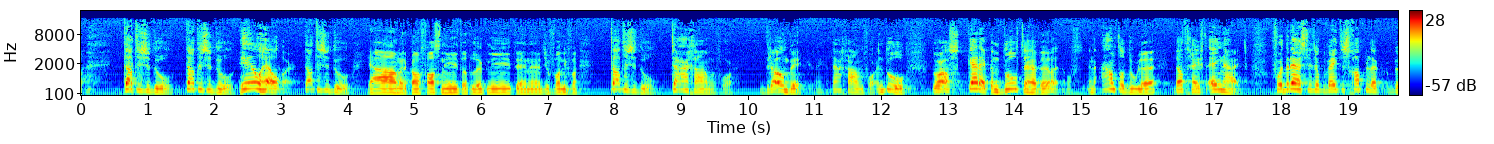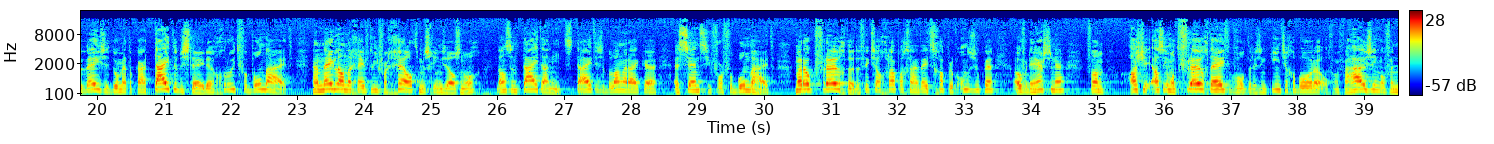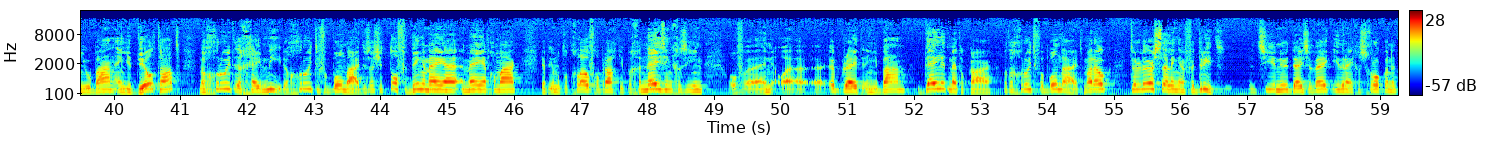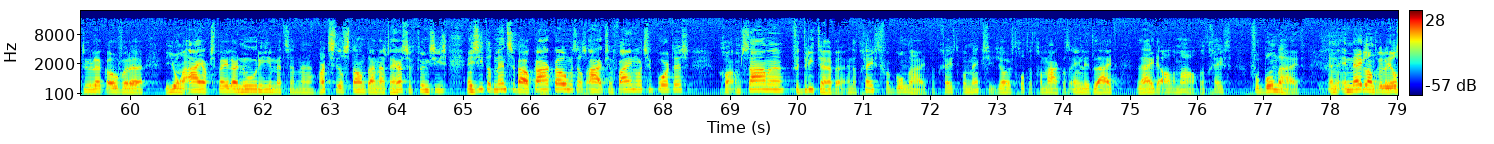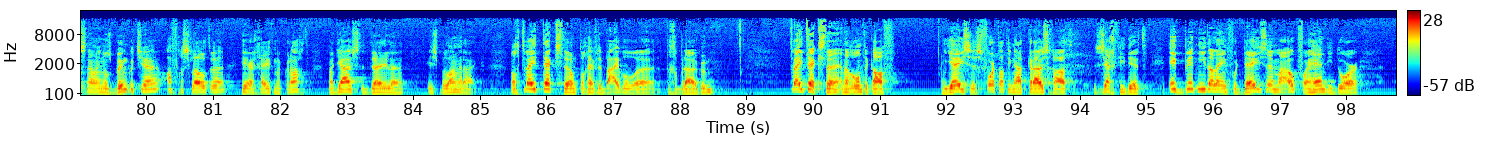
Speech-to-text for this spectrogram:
Dat is het doel, dat is het doel. Heel helder, dat is het doel. Ja, maar dat kan vast niet, dat lukt niet. En uh, Giovanni van... Dat is het doel, daar gaan we voor. Droom big. Daar gaan we voor. Een doel. Door als kerk een doel te hebben, of een aantal doelen, dat geeft eenheid. Voor de rest is ook wetenschappelijk bewezen, door met elkaar tijd te besteden, groeit verbondenheid. Nou, Nederlander geeft liever geld, misschien zelfs nog, dan zijn tijd aan iets. Tijd is een belangrijke essentie voor verbondenheid. Maar ook vreugde. Dat vind ik zo grappig zijn wetenschappelijke onderzoeken over de hersenen. Van als, je, als iemand vreugde heeft, bijvoorbeeld er is een kindje geboren of een verhuizing of een nieuwe baan en je deelt dat, dan groeit de chemie, dan groeit de verbondenheid. Dus als je toffe dingen mee, uh, mee hebt gemaakt, je hebt iemand tot geloof gebracht, je hebt een genezing gezien of een uh, upgrade in je baan, deel het met elkaar, want er groeit verbondenheid. Maar ook teleurstelling en verdriet. Dat zie je nu deze week, iedereen geschrokken natuurlijk over de jonge Ajax-speler Nouri met zijn uh, hartstilstand, daarna zijn hersenfuncties. En je ziet dat mensen bij elkaar komen, zoals Ajax en Feyenoord supporters, om samen verdriet te hebben. En dat geeft verbondenheid, dat geeft connectie. Zo heeft God het gemaakt. Als één lid leidt, leiden allemaal. Dat geeft verbondenheid. En in Nederland willen we heel snel in ons bunkertje, afgesloten, Heer geef me kracht. Maar het juiste delen is belangrijk. Nog twee teksten, om toch even de Bijbel uh, te gebruiken. Twee teksten en dan rond ik af. Jezus, voordat hij naar het kruis gaat, zegt hij dit. Ik bid niet alleen voor deze, maar ook voor hen die door,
